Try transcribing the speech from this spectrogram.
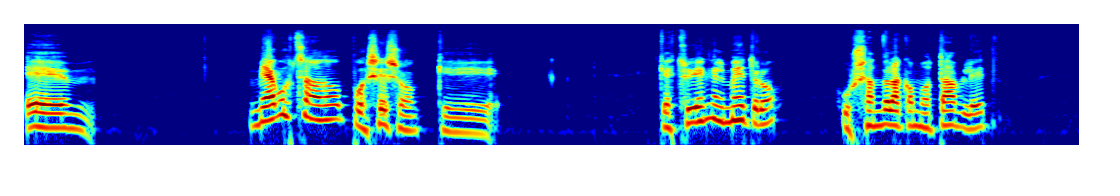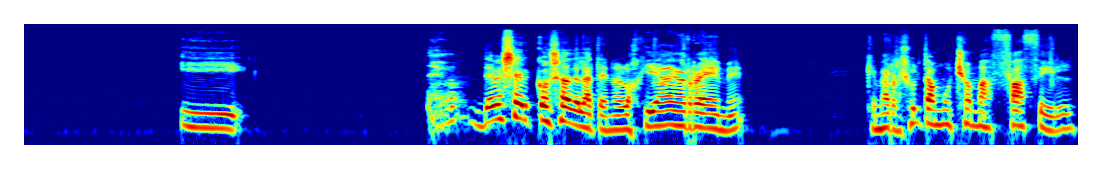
Em, me ha gustado, pues eso, que, que estoy en el metro usándola como tablet y debe ser cosa de la tecnología RM que me resulta mucho más fácil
